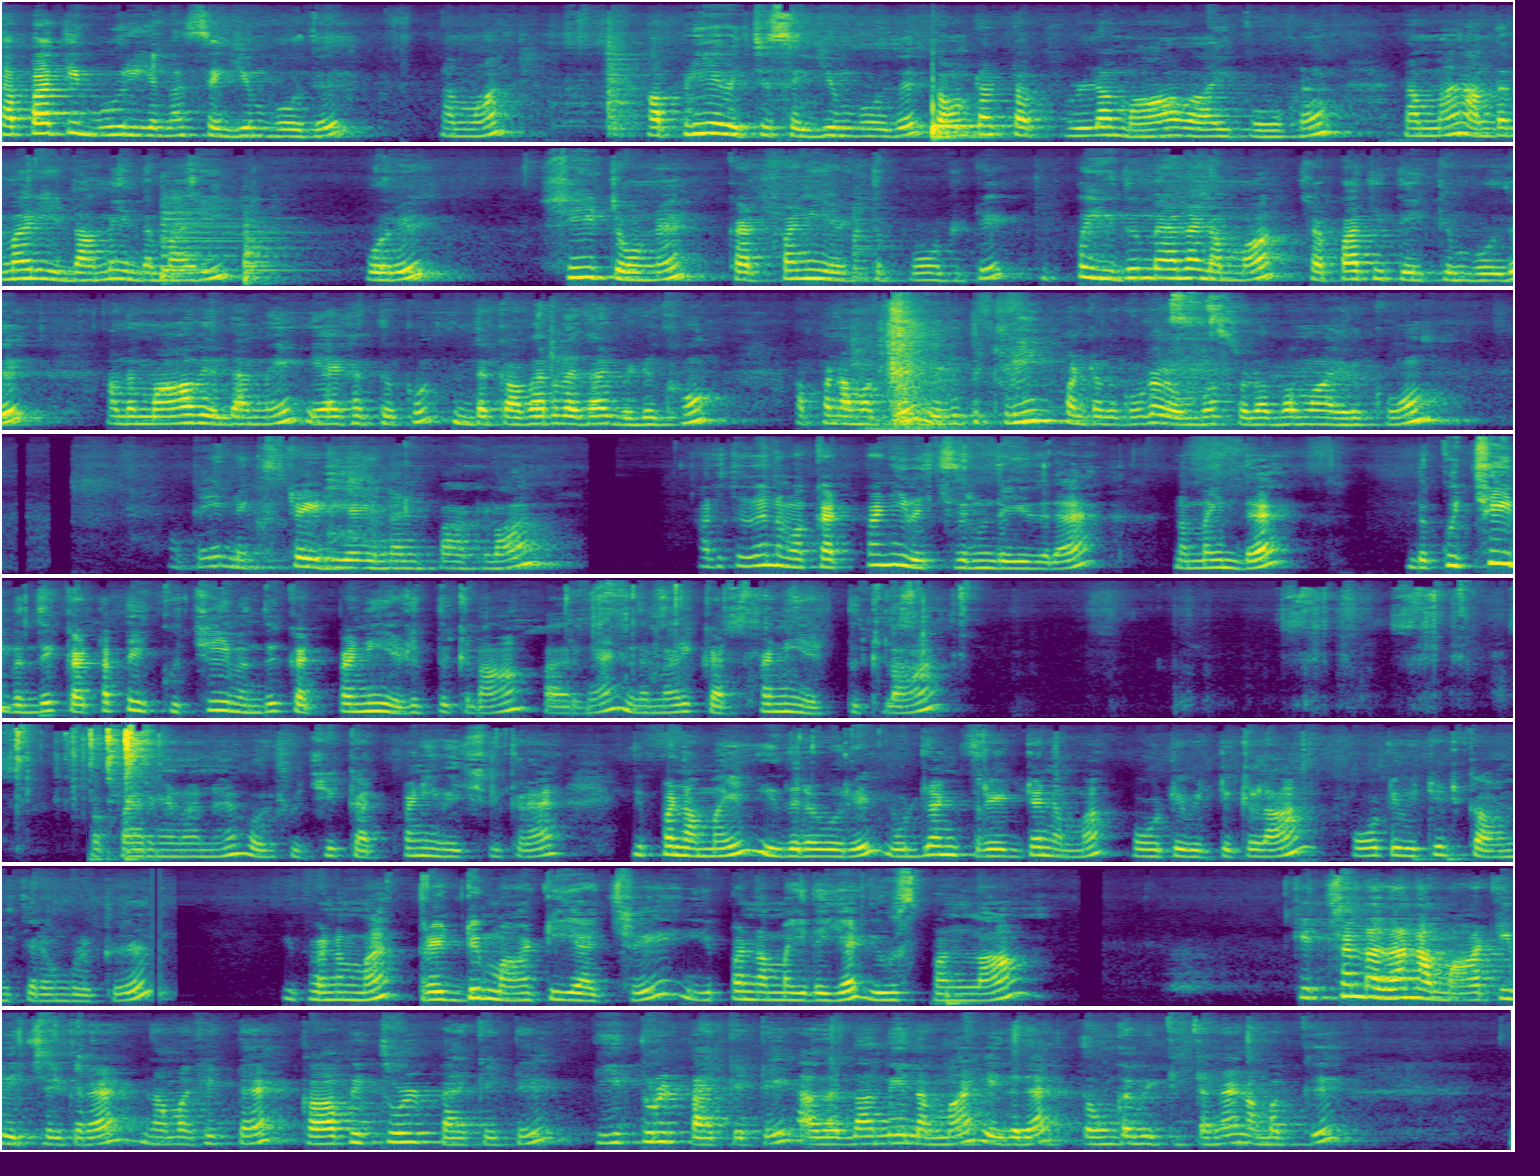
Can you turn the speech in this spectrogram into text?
சப்பாத்தி பூரியெல்லாம் செய்யும்போது நம்ம அப்படியே வச்சு செய்யும்போது கவுண்டர் டாப் ஃபுல்லாக மாவாகி போகும். நம்ம அந்த மாதிரி இல்லாமல் இந்த மாதிரி ஒரு ஷீட் ஒன்று கட் பண்ணி எடுத்து போட்டுட்டு இப்போ இது மேலே நம்ம சப்பாத்தி தேய்க்கும்போது அந்த மாவு எல்லாமே ஏகத்துக்கும் இந்த கவரில் தான் விழுகும். அப்போ நமக்கு எடுத்து க்ளீன் பண்ணுறது கூட ரொம்ப சுலபமாக இருக்கும். ஓகே நெக்ஸ்ட் ஐடியா என்னென்னு பார்க்கலாம். அடுத்தது நம்ம கட் பண்ணி வச்சுருந்த இதில் நம்ம இந்த இந்த குச்சியை வந்து கட்டப்பை குச்சியை வந்து கட் பண்ணி எடுத்துக்கலாம். பாருங்கள் இந்த மாதிரி கட் பண்ணி எடுத்துக்கலாம். இப்போ பாருங்கள் நான் ஒரு குச்சி கட் பண்ணி வச்சுருக்கிறேன். இப்போ நம்ம இதில் ஒரு உட்லன் த்ரெட்டை நம்ம போட்டு விட்டுக்கலாம். போட்டு விட்டுட்டு காமிக்கிறேன் உங்களுக்கு. இப்போ நம்ம த்ரெட்டு மாட்டியாச்சு. இப்போ நம்ம இதைய யூஸ் பண்ணலாம். கிச்சனில் தான் நான் மாட்டி வச்சுருக்கிறேன். நம்மக்கிட்ட காஃபித்தூள் பேக்கெட்டு டீத்தூள் பேக்கெட்டு அதெல்லாமே நம்ம இதில் தொங்க விட்டுட்டோன்னா நமக்கு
